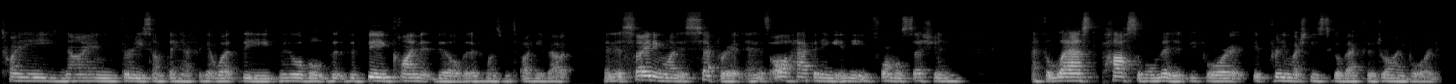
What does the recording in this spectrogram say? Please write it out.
twenty nine thirty something. I forget what the renewable the, the big climate bill that everyone's been talking about. And the siting one is separate, and it's all happening in the informal session at the last possible minute before it, it pretty much needs to go back to the drawing board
